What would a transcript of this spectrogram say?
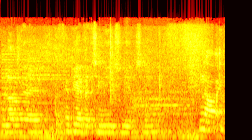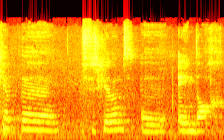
Hoe lang uh, heb jij wel eens in de isoleer gestaan? Nou, ik heb uh, verschillend. Uh, één dag,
